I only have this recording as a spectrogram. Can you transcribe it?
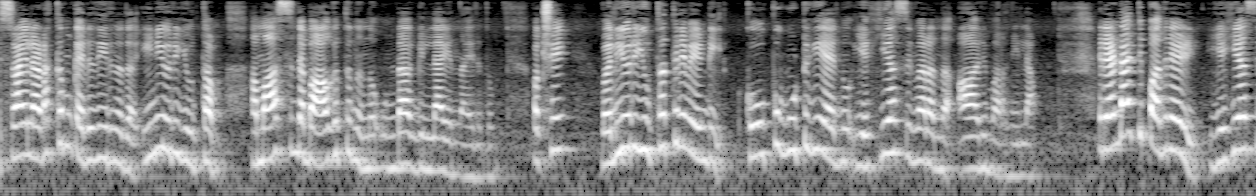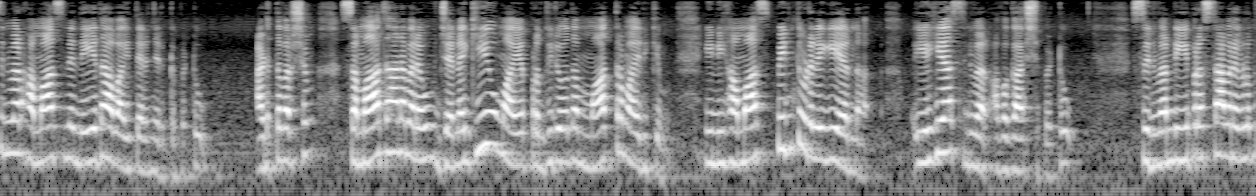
ഇസ്രായേൽ അടക്കം കരുതിയിരുന്നത് ഇനിയൊരു യുദ്ധം ഹമാസിന്റെ ഭാഗത്തു നിന്ന് ഉണ്ടാകില്ല എന്നായിരുന്നു. പക്ഷേ വലിയൊരു യുദ്ധത്തിന് വേണ്ടി കോപ്പുകൂട്ടുകയായിരുന്നു യഹിയ സിൻവർ എന്ന് ആരും അറിഞ്ഞില്ല. രണ്ടായിരത്തി പതിനേഴിൽ യഹിയ സിൻവർ ഹമാസിന്റെ നേതാവായി തെരഞ്ഞെടുക്കപ്പെട്ടു. അടുത്ത വർഷം സമാധാനപരവും ജനകീയവുമായ പ്രതിരോധം മാത്രമായിരിക്കും ഇനി ഹമാസ് പിന്തുടരുകയെന്ന് യഹിയ സിൻവർ അവകാശപ്പെട്ടു. സിൻവറിന്റെ ഈ പ്രസ്താവനകളും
